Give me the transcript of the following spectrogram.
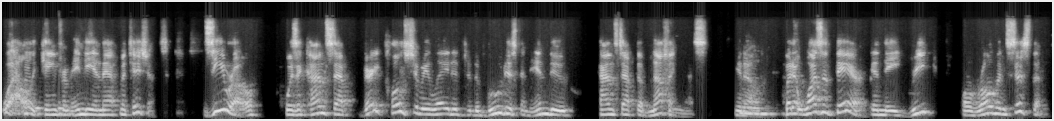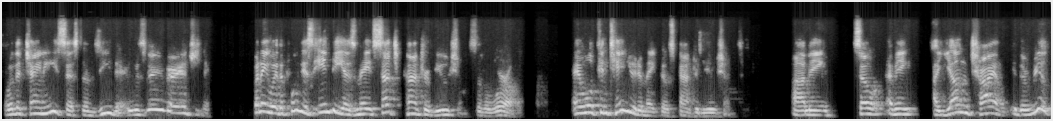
Well, it came from Indian mathematicians. Zero was a concept very closely related to the Buddhist and Hindu concept of nothingness, you know, mm. but it wasn't there in the Greek or Roman system or the Chinese systems either. It was very, very interesting. But anyway, the point is, India has made such contributions to the world and will continue to make those contributions. I mean, so, I mean, a young child, the real,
